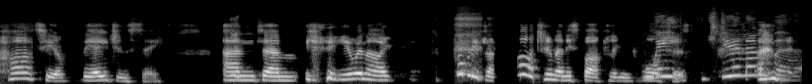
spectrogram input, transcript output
party of the agency, and um, you and I probably drank far too many sparkling waters. We, do you remember?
